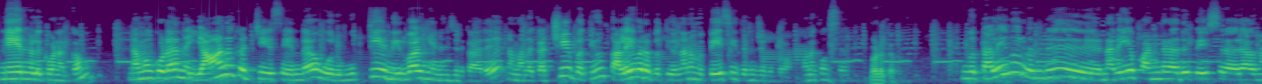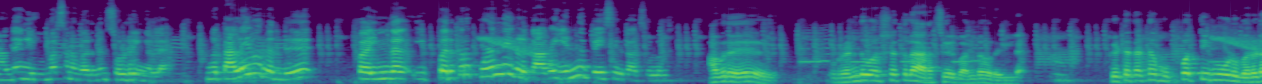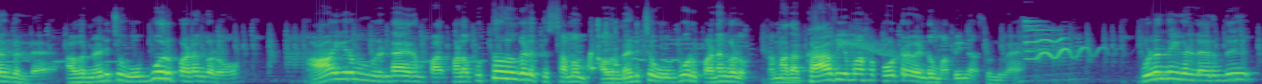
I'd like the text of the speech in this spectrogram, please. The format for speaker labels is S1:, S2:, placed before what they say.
S1: நேயர்களுக்கு வணக்கம். நம்ம கூட அந்த யானை கட்சியை சேர்ந்த ஒரு முக்கிய நிர்வாகி இணைஞ்சிருக்காரு. நம்ம அந்த கட்சியை பத்தியும் தலைவரை பத்தியும் தான் நம்ம பேசி தெரிஞ்சுக்க போறோம். வணக்கம் சார்.
S2: வணக்கம்.
S1: உங்க தலைவர் வந்து நிறைய பண்றாரு பேசுறாரு. அதனால தான் எங்களுக்கு விமர்சனம் வருதுன்னு சொல்றீங்கல்ல. உங்க தலைவர் வந்து இப்ப இந்த இப்ப இருக்கிற குழந்தைகளுக்காக என்ன பேசியிருக்காரு சொல்லுங்க.
S2: அவரு ரெண்டு வருஷத்துல அரசியலுக்கு வந்தவர் இல்ல. கிட்டத்தட்ட முப்பத்தி மூணு வருடங்கள்ல அவர் நடிச்ச ஒவ்வொரு படங்களும் ஆயிரம் ரெண்டாயிரம் பல புத்தகங்களுக்கு சமம். அவர் நடிச்ச ஒவ்வொரு படங்களும். நம்ம அதை காவியமாக போற்ற வேண்டும் அப்படின்னு நான் சொல்லுவேன். குழந்தைகள்ல இருந்து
